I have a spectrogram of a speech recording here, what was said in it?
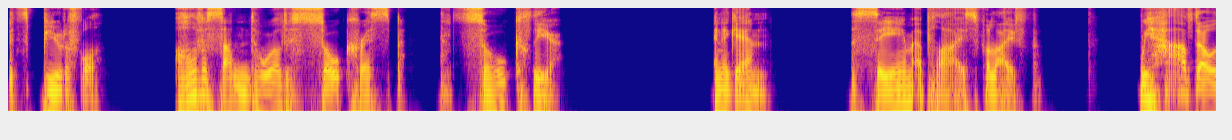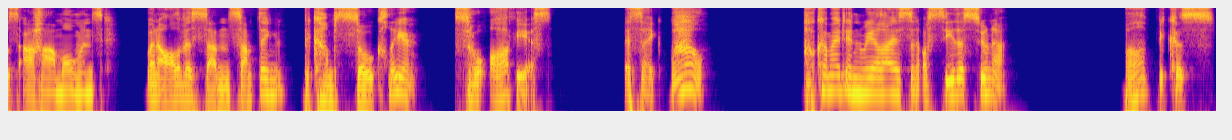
it's beautiful. All of a sudden, the world is so crisp and so clear. And again, the same applies for life. We have those aha moments when all of a sudden something becomes so clear, so obvious. It's like, wow, how come I didn't realize or see this sooner? Well, because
